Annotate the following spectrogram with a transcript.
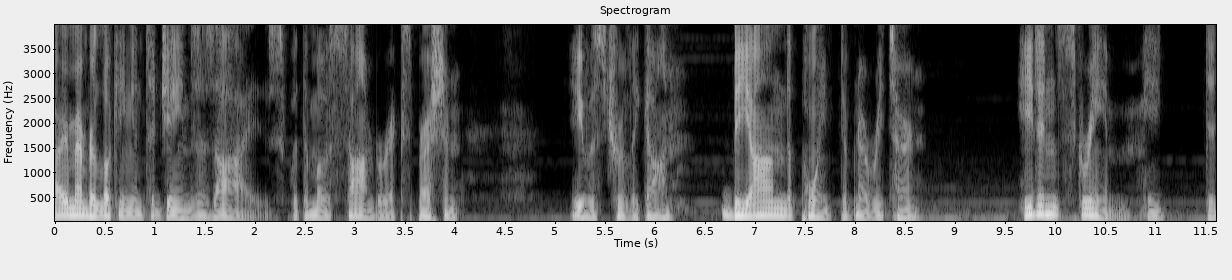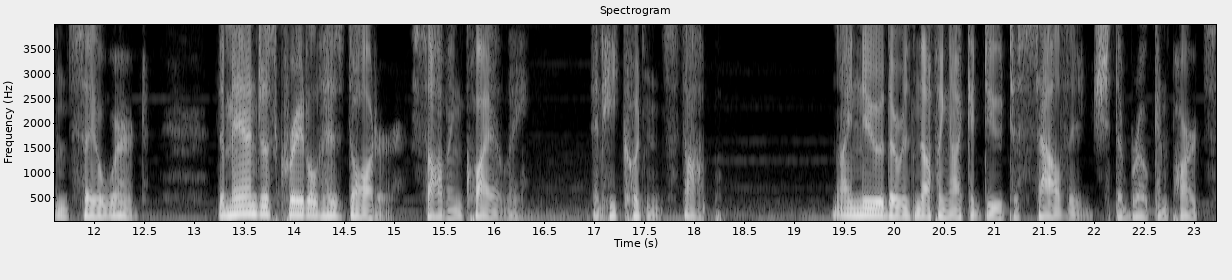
I remember looking into James's eyes with the most somber expression. He was truly gone, beyond the point of no return. He didn't scream, he didn't say a word. The man just cradled his daughter, sobbing quietly, and he couldn't stop. I knew there was nothing I could do to salvage the broken parts.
